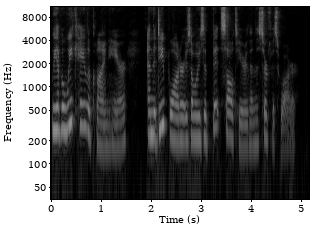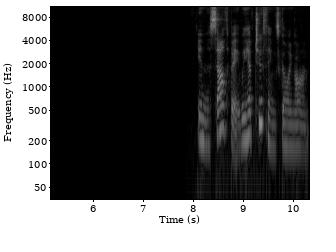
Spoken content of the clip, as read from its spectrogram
We have a weak halocline here, and the deep water is always a bit saltier than the surface water. In the South Bay, we have two things going on.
